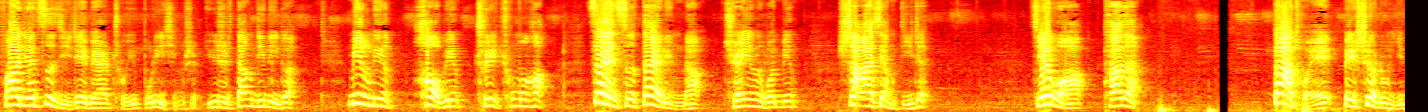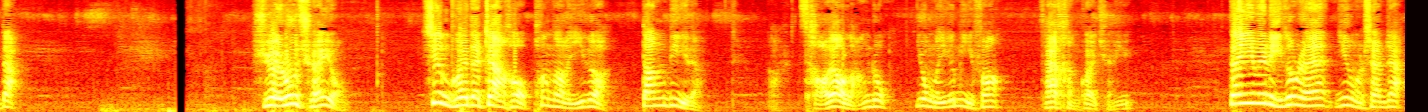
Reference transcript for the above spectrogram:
发觉自己这边处于不利形势，于是当机立断，命令号兵吹冲锋号，再次带领着全营的官兵杀向敌阵。结果他的大腿被射中一弹，血如泉涌。幸亏在战后碰到了一个当地的啊草药郎中，用了一个秘方，才很快痊愈。但因为李宗仁英勇善战，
